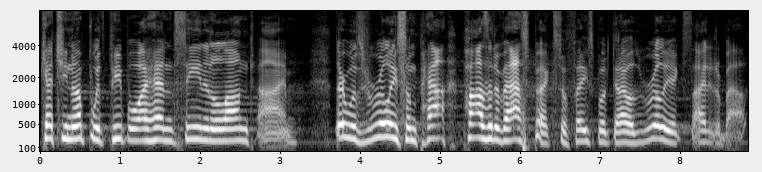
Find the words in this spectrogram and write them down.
catching up with people I hadn't seen in a long time. There was really some pa- positive aspects of Facebook that I was really excited about.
